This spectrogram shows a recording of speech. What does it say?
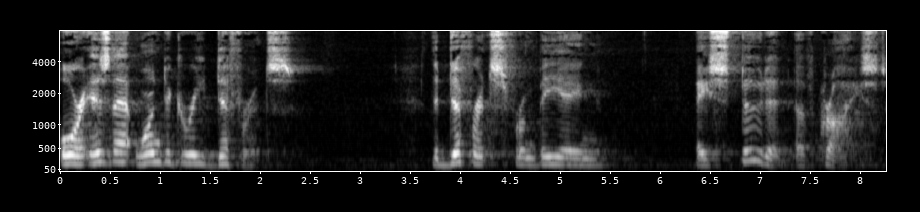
Or is that one degree difference the difference from being a student of Christ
